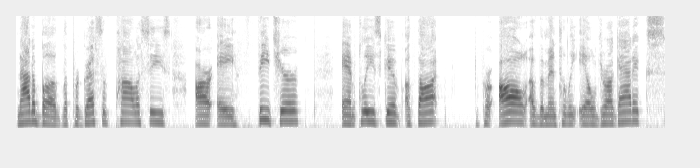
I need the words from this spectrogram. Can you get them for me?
not a bug. The progressive policies are a feature, and please give a thought for all of the mentally ill drug addicts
